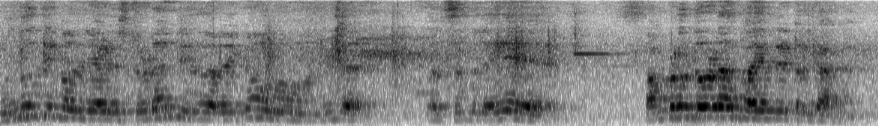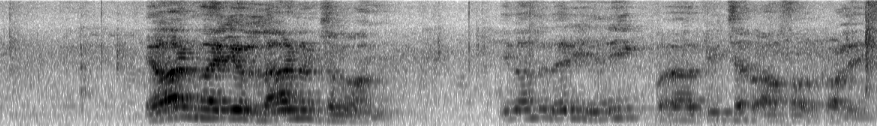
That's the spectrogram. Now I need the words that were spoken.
முந்நூற்றி பதினேழு ஸ்டூடெண்ட் இது வரைக்கும் இந்த வருஷத்துலேயே சம்பளத்தோட பயின்றுட்டு இருக்காங்க. ஏர்ன் வேல்யூ லேர்ன்னு சொல்லுவாங்க. இது வந்து very unique feature of our college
